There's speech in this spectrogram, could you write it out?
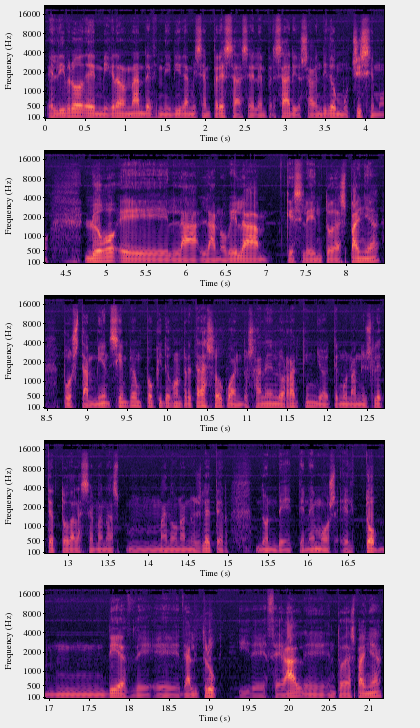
El libro de Miguel Hernández, Mi vida, mis empresas, El empresario, se ha vendido muchísimo. Luego, eh, la, la novela que se lee en toda España, pues también siempre un poquito con retraso, cuando salen los rankings, yo tengo una newsletter, todas las semanas mm, mando una newsletter donde tenemos el top mm, 10 de, eh, de y de Cegal eh, en toda España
